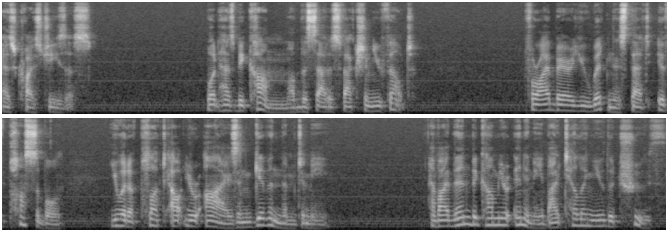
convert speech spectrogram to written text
as Christ Jesus. What has become of the satisfaction you felt? For I bear you witness that, if possible, you would have plucked out your eyes and given them to me. Have I then become your enemy by telling you the truth?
